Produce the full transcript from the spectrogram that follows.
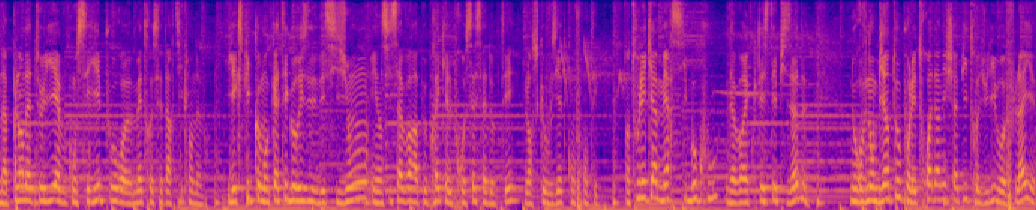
On a plein d'ateliers à vous conseiller pour euh, mettre cet article en œuvre. Il explique comment catégoriser des décisions et ainsi savoir à peu près quel process adopter lorsque vous y êtes confronté. Dans tous les cas, merci beaucoup d'avoir écouté cet épisode. Nous revenons bientôt pour les trois derniers chapitres du livre Fly.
